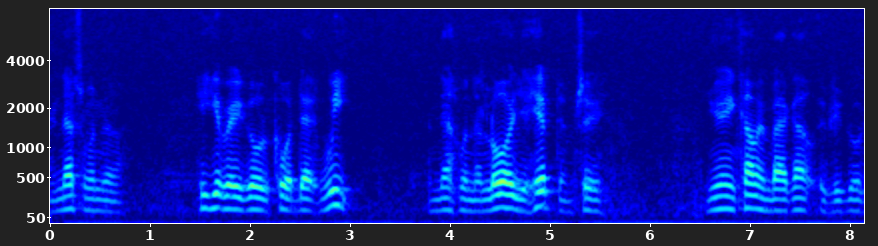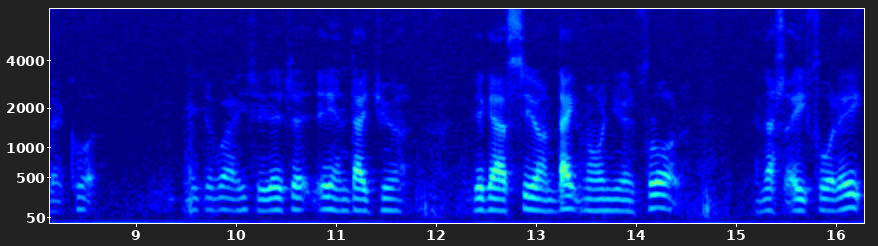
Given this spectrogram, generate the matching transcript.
and that's when the he get ready to go to court that week, and that's when the lawyer hipped him, say, you ain't coming back out if you go to that court. And he said, why? He said, they, said they indict you they got a seal indictment on you in Florida, and that's eight forty-eight.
